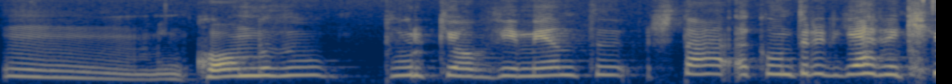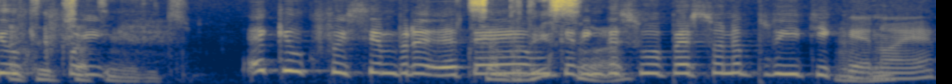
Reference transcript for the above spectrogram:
um incómodo, porque obviamente está a contrariar aquilo, aquilo que, que foi. Aquilo que foi sempre até sempre um bocadinho é? da sua persona política, uhum. não é?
